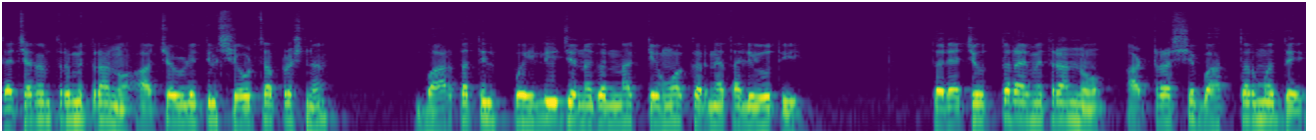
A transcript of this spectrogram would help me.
त्याच्यानंतर मित्रांनो आजच्या वेळेतील शेवटचा प्रश्न भारतातील पहिली जनगणना केव्हा करण्यात आली होती? तर याचे उत्तर आहे मित्रांनो अठराशे बहात्तरमध्ये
